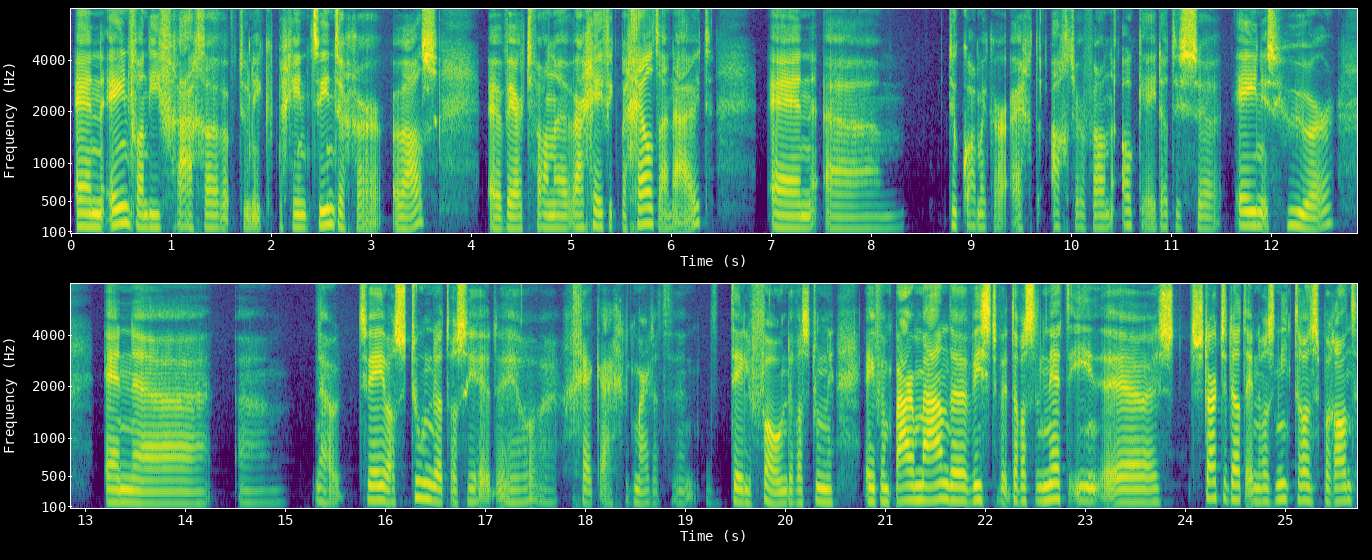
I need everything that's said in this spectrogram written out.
En een van die vragen toen ik begin twintiger was... werd van waar geef ik mijn geld aan uit? En ehm, toen kwam ik er echt achter van... oké, dat is één is huur... En eh, ehm, nou, twee was toen, dat was heel, heel eh, gek eigenlijk, maar dat, eh, de telefoon, dat was toen even een paar maanden, wisten we, dat was net in, startte dat en het was niet transparant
